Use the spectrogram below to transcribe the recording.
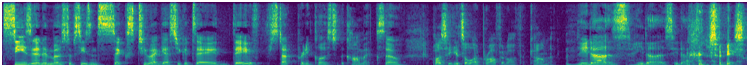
season and most of season six, too, I guess you could say, they've stuck pretty close to the comic. So Plus, he gets a lot of profit off the comic. he does. He does. He does. so he's,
